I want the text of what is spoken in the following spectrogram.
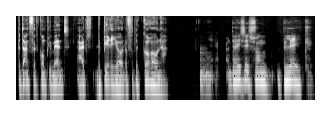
bedankt voor het compliment uit de periode van de corona. Ja, deze is van Bleek.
